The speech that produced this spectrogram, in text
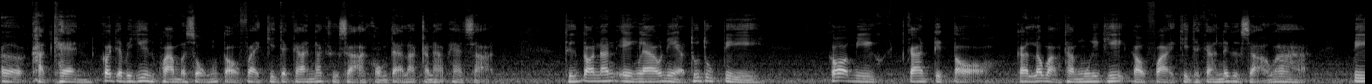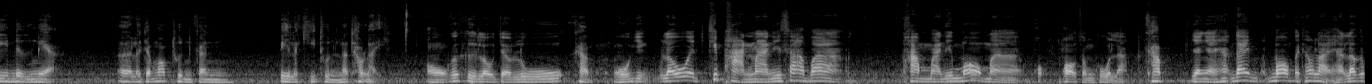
เอ่อขาดแคลนก็จะไปยื่นความประสงค์ต่อฝ่ายกิจการนักศึกษาของแต่ละคณะแพทยศาสตร์ ถึงตอนนั้นเองแล้วเนี่ยทุกๆปีก็มีการติดต่อกันระหว่างทางมูลนิธิกับฝ่ายกิจการนักศึกษาว่า ปีหนึ่งเนี่ยเอ่อเราจะมอบทุนกันปีละกี่ทุนละเท่าไหร่อ๋อก็คือเราจะรู้ครับโอ้โหยิ่งแล้วที่ผ่านมานี่ทราบว่าทำมานี่มอบมาพอพอสมควรแล้วครับ ยังไงฮะได้มอบไปเท่าไหร่ฮะแล้วก็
